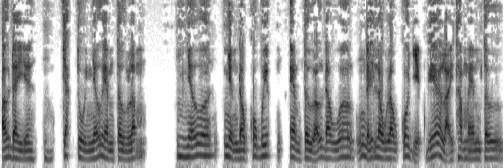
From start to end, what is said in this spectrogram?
Ở đây chắc tôi nhớ em Tư lắm. Nhớ, nhưng đâu có biết em Tư ở đâu để lâu lâu có dịp ghé lại thăm em Tư.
